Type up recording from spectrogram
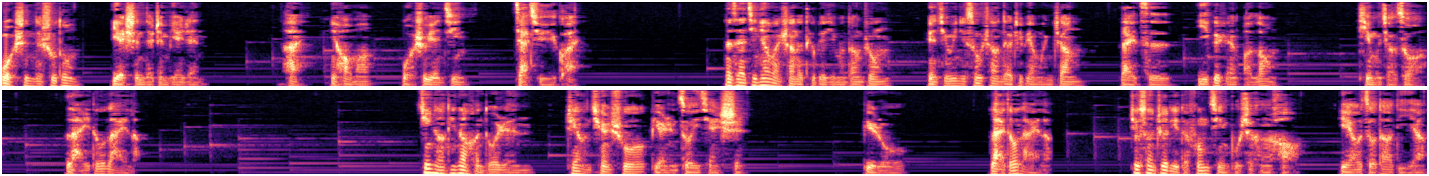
我是你的树洞，也是你的枕边人。嗨，你好吗？我是远静，假期愉快。那在今天晚上的特别节目当中，远近为你送上的这篇文章来自一个人 alone，题目叫做《来都来了》。经常听到很多人这样劝说别人做一件事，比如“来都来了，就算这里的风景不是很好，也要走到底呀。”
